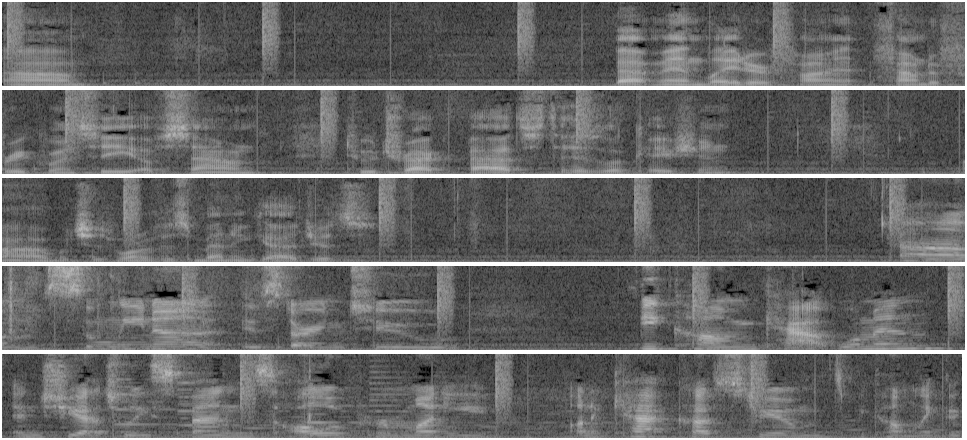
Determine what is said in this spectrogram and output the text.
Um, Batman later found a frequency of sound to attract bats to his location, uh, which is one of his many gadgets. Um, Selina is starting to become Catwoman, and she actually spends all of her money on a cat costume to become like a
